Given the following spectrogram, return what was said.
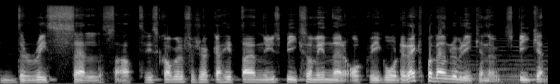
Drizzle så att vi ska väl försöka hitta en ny spik som vinner och vi går direkt på den rubriken nu, spiken.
